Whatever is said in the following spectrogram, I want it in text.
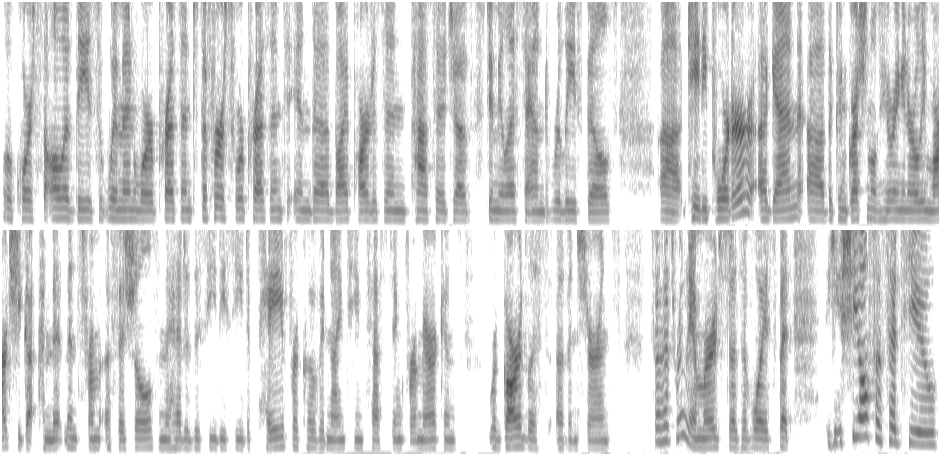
Well, of course, all of these women were present. The first were present in the bipartisan passage of stimulus and relief bills. Uh, Katie Porter, again, uh, the congressional hearing in early March, she got commitments from officials and the head of the CDC to pay for COVID 19 testing for Americans, regardless of insurance. So has really emerged as a voice. But he, she also said to you,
